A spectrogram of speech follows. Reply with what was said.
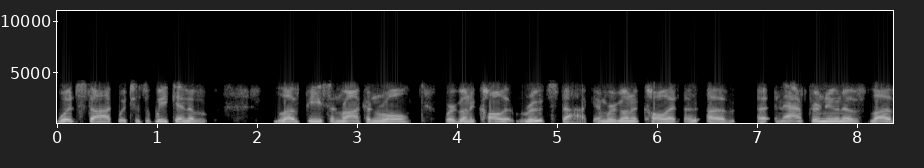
Woodstock, which is a weekend of love, peace, and rock and roll. We're going to call it Rootstock, and we're going to call it a, a, a, an afternoon of love,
